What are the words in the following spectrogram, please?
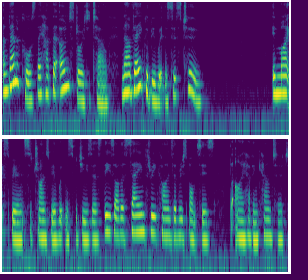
And then, of course, they had their own story to tell. Now they could be witnesses too. In my experience of trying to be a witness for Jesus, these are the same three kinds of responses that I have encountered.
